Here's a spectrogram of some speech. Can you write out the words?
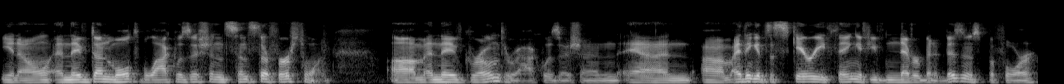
you know, and they've done multiple acquisitions since their first one. Um, and they've grown through acquisition. And um, I think it's a scary thing if you've never been a business before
